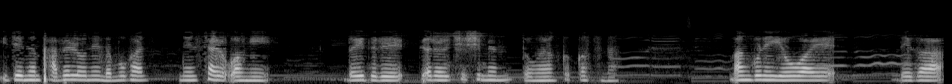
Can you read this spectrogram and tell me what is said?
이제는 바벨론의 너무가네살 왕이 너희들의 뼈를 70년 동안 꺾었으나 만군의 여호와의 내가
